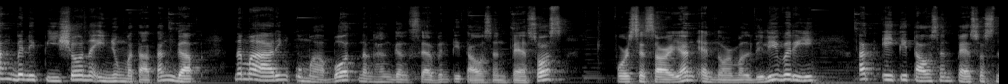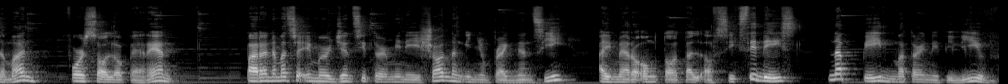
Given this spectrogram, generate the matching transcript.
ang benepisyo na inyong matatanggap na maaring umabot ng hanggang 70,000 pesos for cesarean and normal delivery at 80,000 pesos naman for solo parent. Para naman sa emergency termination ng inyong pregnancy ay merong total of 60 days na paid maternity leave.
